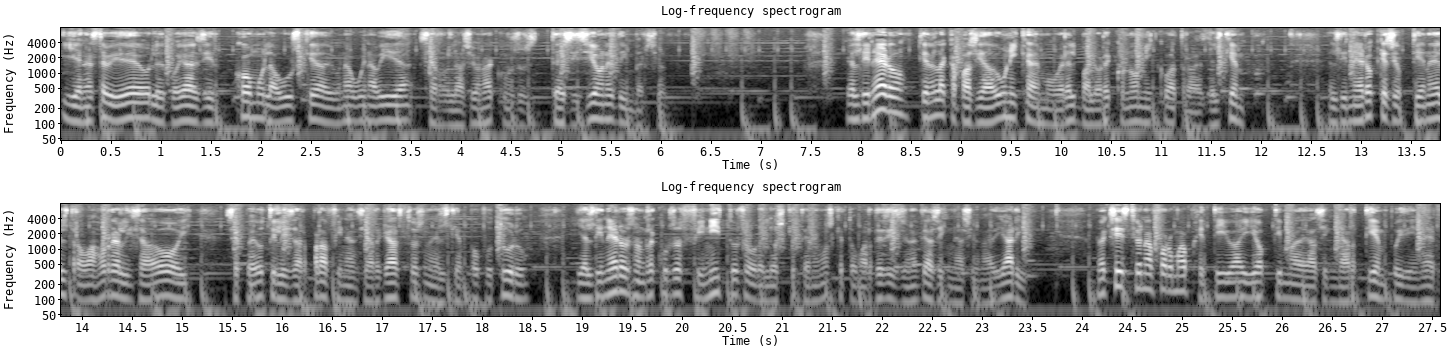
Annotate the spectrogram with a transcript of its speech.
y en este video les voy a decir cómo la búsqueda de una buena vida se relaciona con sus decisiones de inversión. El dinero tiene la capacidad única de mover el valor económico a través del tiempo. El dinero que se obtiene del trabajo realizado hoy se puede utilizar para financiar gastos en el tiempo futuro y el dinero son recursos finitos sobre los que tenemos que tomar decisiones de asignación a diario. No existe una forma objetiva y óptima de asignar tiempo y dinero,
